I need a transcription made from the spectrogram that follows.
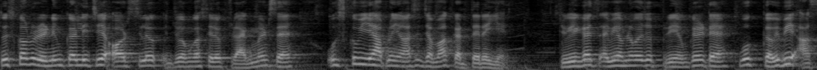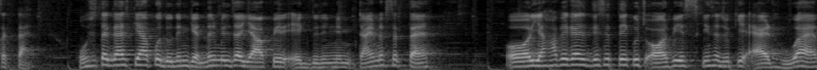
तो इसको आप लोग रिडीम कर लीजिए, और सिर्फ़, जो हमारा सिर्फ़ फ्रैगमेंट्स हैं उसको भी आप लोग यहाँ से जमा करते रहिए। क्योंकि गैस अभी हम लोग का जो प्रीमियम क्रेडिट है, वो कभी भी आ सकता है। हो सकता है गैस कि आपको दो दिन के अंदर मिल जाए या फिर एक दो दिन में टाइम लग सकता है। और यहाँ पे गैस देख सकते कुछ और भी स्किन है जो कि ऐड हुआ है।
